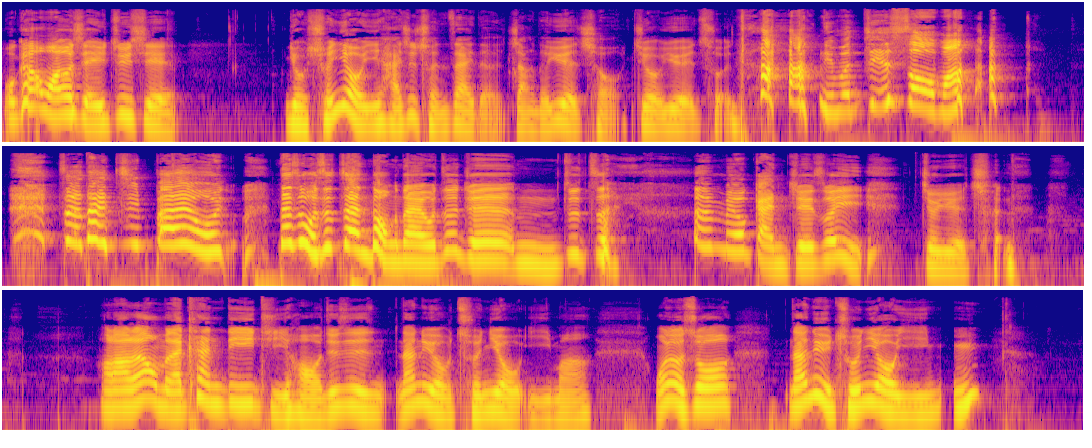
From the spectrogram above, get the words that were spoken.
我看到网友写一句写：有纯友谊还是存在的，长得越丑就越纯。你们接受吗？这太鸡掰了，我但是我是赞同的，我真的觉得嗯，就这样 没有感觉，所以。就越纯。好了，然后我们来看第一题哈，就是男女有纯友谊吗？网友说男女纯友谊，嗯，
